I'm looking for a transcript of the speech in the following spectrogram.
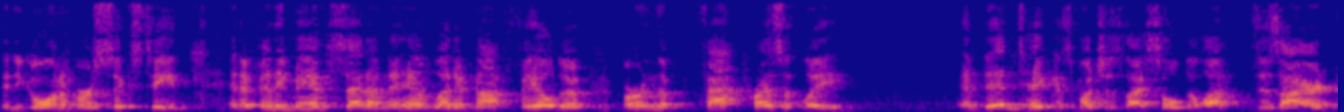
Then you go on in verse 16. And if any man said unto him, Let him not fail to burn the fat presently, and then take as much as thy soul desired,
